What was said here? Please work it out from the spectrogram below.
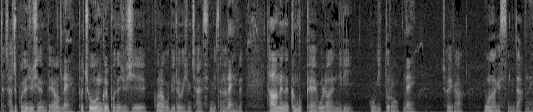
자- 자주 보내주시는데요. 네. 더 좋은 글 보내주실 거라고 믿어 의심치 않습니다. 네. 다음에는 금북패 올라가는 일이 꼭 있도록 네. 저희가 응원하겠습니다. 네.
